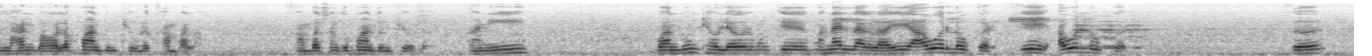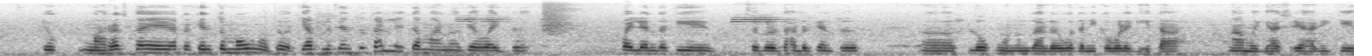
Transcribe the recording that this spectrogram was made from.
लहान भावाला बांधून ठेवलं खांबाला. खांबासंग बांधून ठेवलं. आणि बांधून ठेवल्यावर मग ते म्हणायला लागला ए आवर लवकर ए आवर लवकर. तर तो महाराज काय आता त्यांचं मौन होतं ते आपलं त्यांचं चाललं आहे जमानं जेवायचं? पहिल्यांदा ते सगळं झालं त्यांचं श्लोक म्हणून झालं वदनी कवळ घेता नाम घ्या श्रीहरीचे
